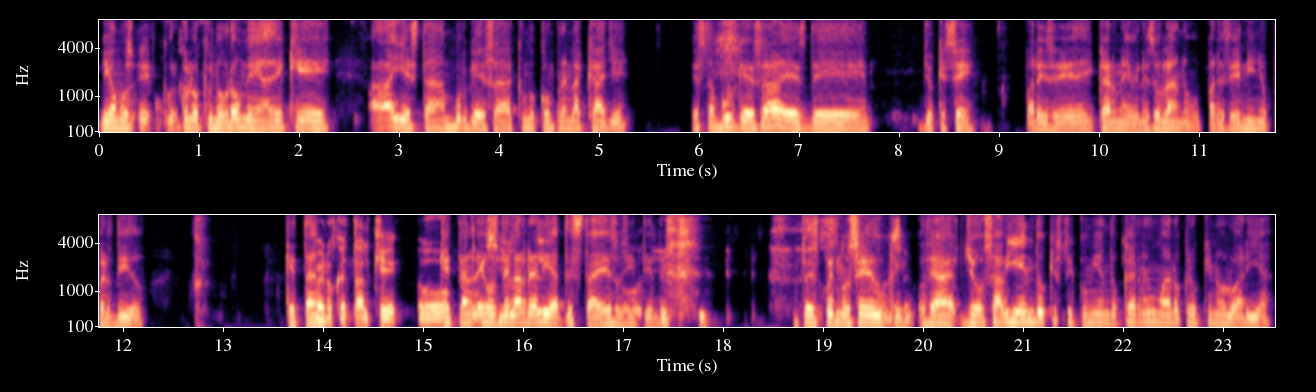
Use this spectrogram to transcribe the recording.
Digamos, eh, con, con lo que uno bromea de que, ay, esta hamburguesa que uno compra en la calle, esta hamburguesa es de, yo qué sé, parece de carne venezolano, parece de niño perdido. ¿Qué tan, Pero qué tal que... oh, qué tan oh, lejos sí. de la realidad está eso, ¿sí Oh, entiendes? Entonces, pues no sé, No Duque. sé. O sea, yo sabiendo que estoy comiendo carne humano, creo que no lo haría.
